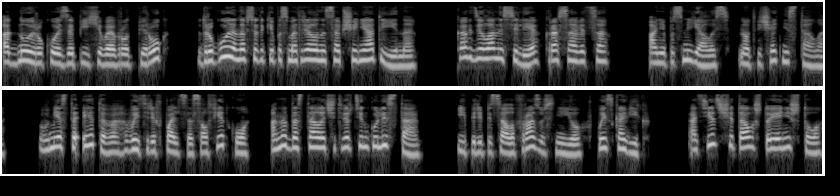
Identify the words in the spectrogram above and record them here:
Одной рукой запихивая в рот пирог, другой она все-таки посмотрела на сообщение от Иена. «Как дела на селе, красавица?» Аня посмеялась, но отвечать не стала. Вместо этого, вытерев пальцы о салфетку, она достала четвертинку листа и переписала фразу с нее в поисковик. Отец считал, что я ничто,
